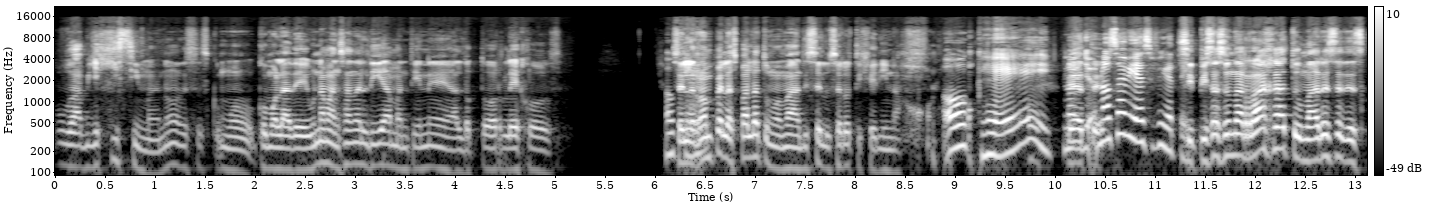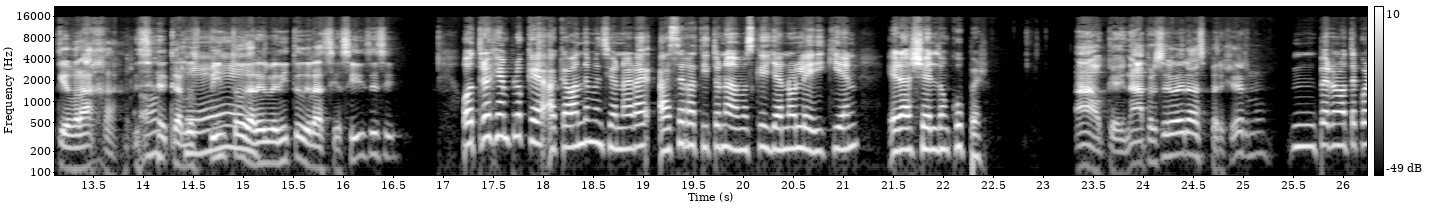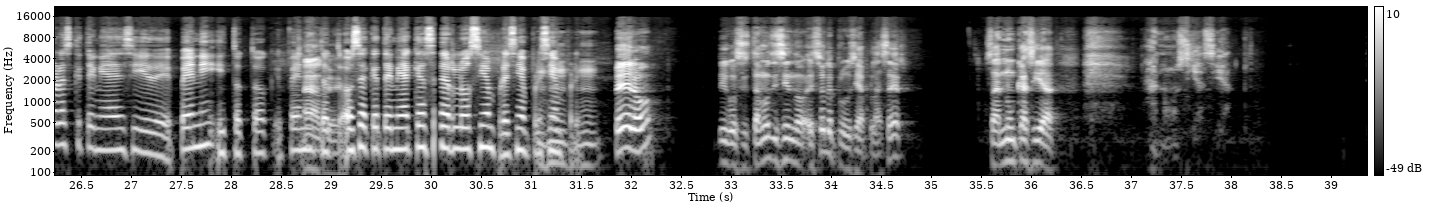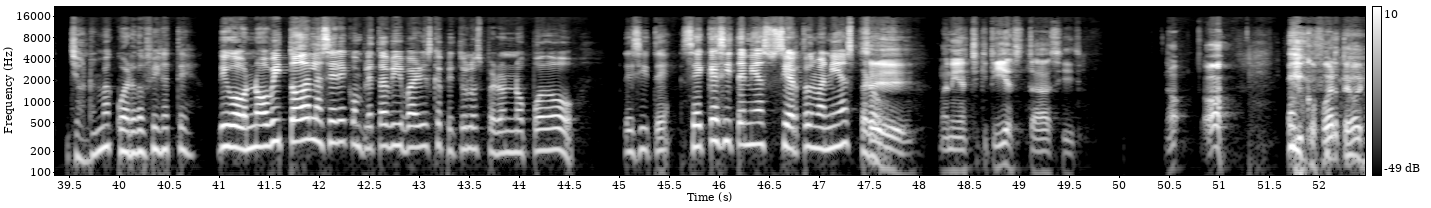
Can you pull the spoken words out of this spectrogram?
uh, viejísima, ¿no? Eso es como, como la de una manzana al día mantiene al doctor lejos. Se le rompe la espalda a tu mamá, dice Lucero Tijerina. Ok. No, yo no sabía eso, fíjate. Si pisas una raja, tu madre se desquebraja. Dice. Carlos Pinto, Garel Benítez, gracias. Sí, sí, sí. Otro ejemplo que acaban de mencionar hace ratito, nada más que ya no leí quién, era Sheldon Cooper. Ah, ok. Nah, pero eso era Asperger, ¿no? Mm, Pero no te acuerdas que tenía así de Penny y Toc Toc, Penny, Ah, Toc ok. Toc. O sea que tenía que hacerlo siempre, siempre, siempre. Pero, digo, si estamos diciendo, eso le producía placer. O sea, nunca hacía. Ah, no, sí hacía. Yo no me acuerdo, fíjate. Digo, no vi toda la serie completa, vi varios capítulos, pero no puedo decirte. Sé que sí tenía ciertas manías, pero Sí, manía chiquitilla, está así. No. Oh, público fuerte hoy.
